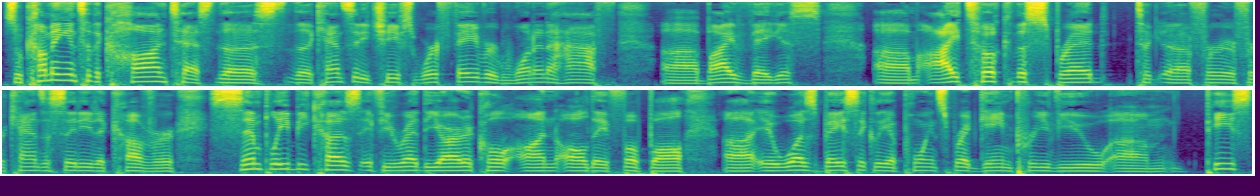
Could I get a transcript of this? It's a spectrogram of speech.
So, coming into the contest, the, the Kansas City Chiefs were favored one and a half uh, by Vegas. Um, I took the spread to uh, for for Kansas City to cover simply because if you read the article on All Day Football, uh, it was basically a point spread game preview um, piece.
